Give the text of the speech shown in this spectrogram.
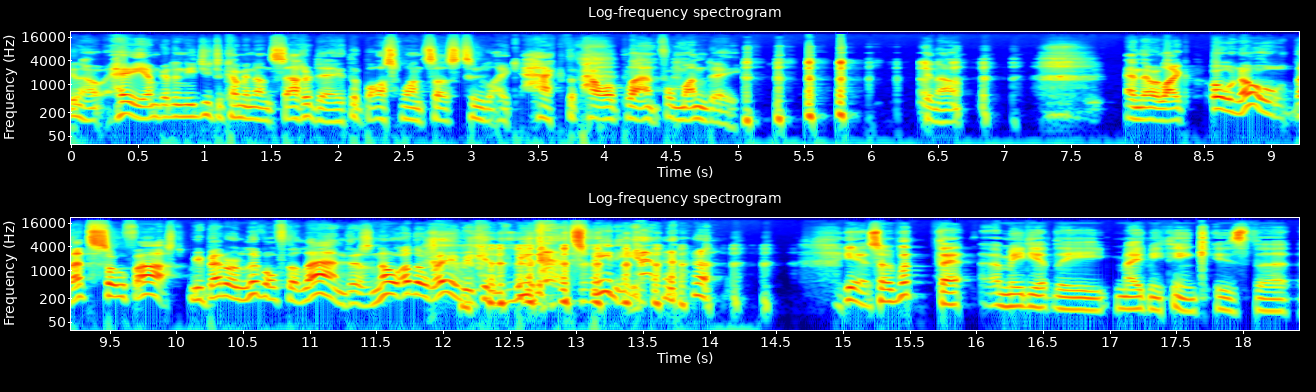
you know, hey, I'm going to need you to come in on Saturday. The boss wants us to like hack the power plant for Monday. you know, and they were like, "Oh no, that's so fast. We better live off the land. There's no other way we can be that speedy." Yeah, so what that immediately made me think is that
